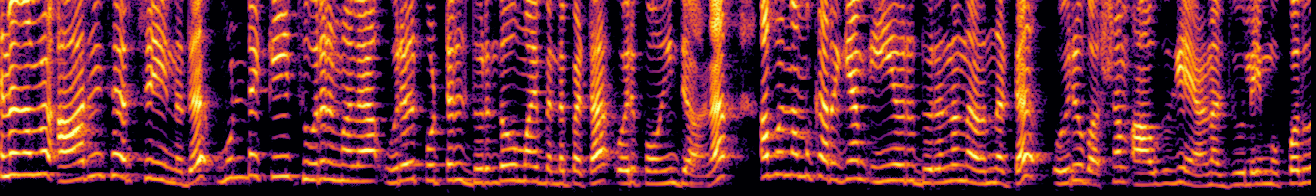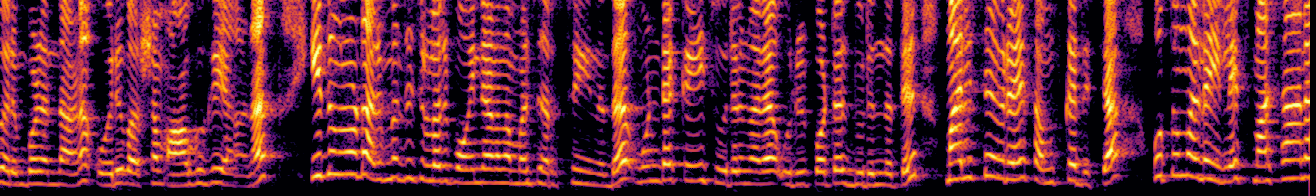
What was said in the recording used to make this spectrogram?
എന്നാൽ നമ്മൾ ആദ്യം ചർച്ച ചെയ്യുന്നത് മുണ്ടക്കി ചൂരൽമല ഉരുൾപൊട്ടൽ ദുരന്തവുമായി ബന്ധപ്പെട്ട ഒരു പോയിന്റ് ആണ്. അപ്പോൾ നമുക്കറിയാം ഈ ഒരു ദുരന്തം നടന്നിട്ട് ഒരു വർഷം ആകുകയാണ്. ജൂലൈ മുപ്പത് വരുമ്പോൾ എന്താണ് ഒരു വർഷം ആകുകയാണ്. ഇതിനോടനുബന്ധിച്ചുള്ള ഒരു പോയിന്റാണ് നമ്മൾ ചർച്ച ചെയ്യുന്നത്. മുണ്ടക്കൈ ചൂരൽമല ഉരുൾപൊട്ടൽ ദുരന്തത്തിൽ മരിച്ചവരെ സംസ്കരിച്ച പുത്തുമലയിലെ ശ്മശാന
